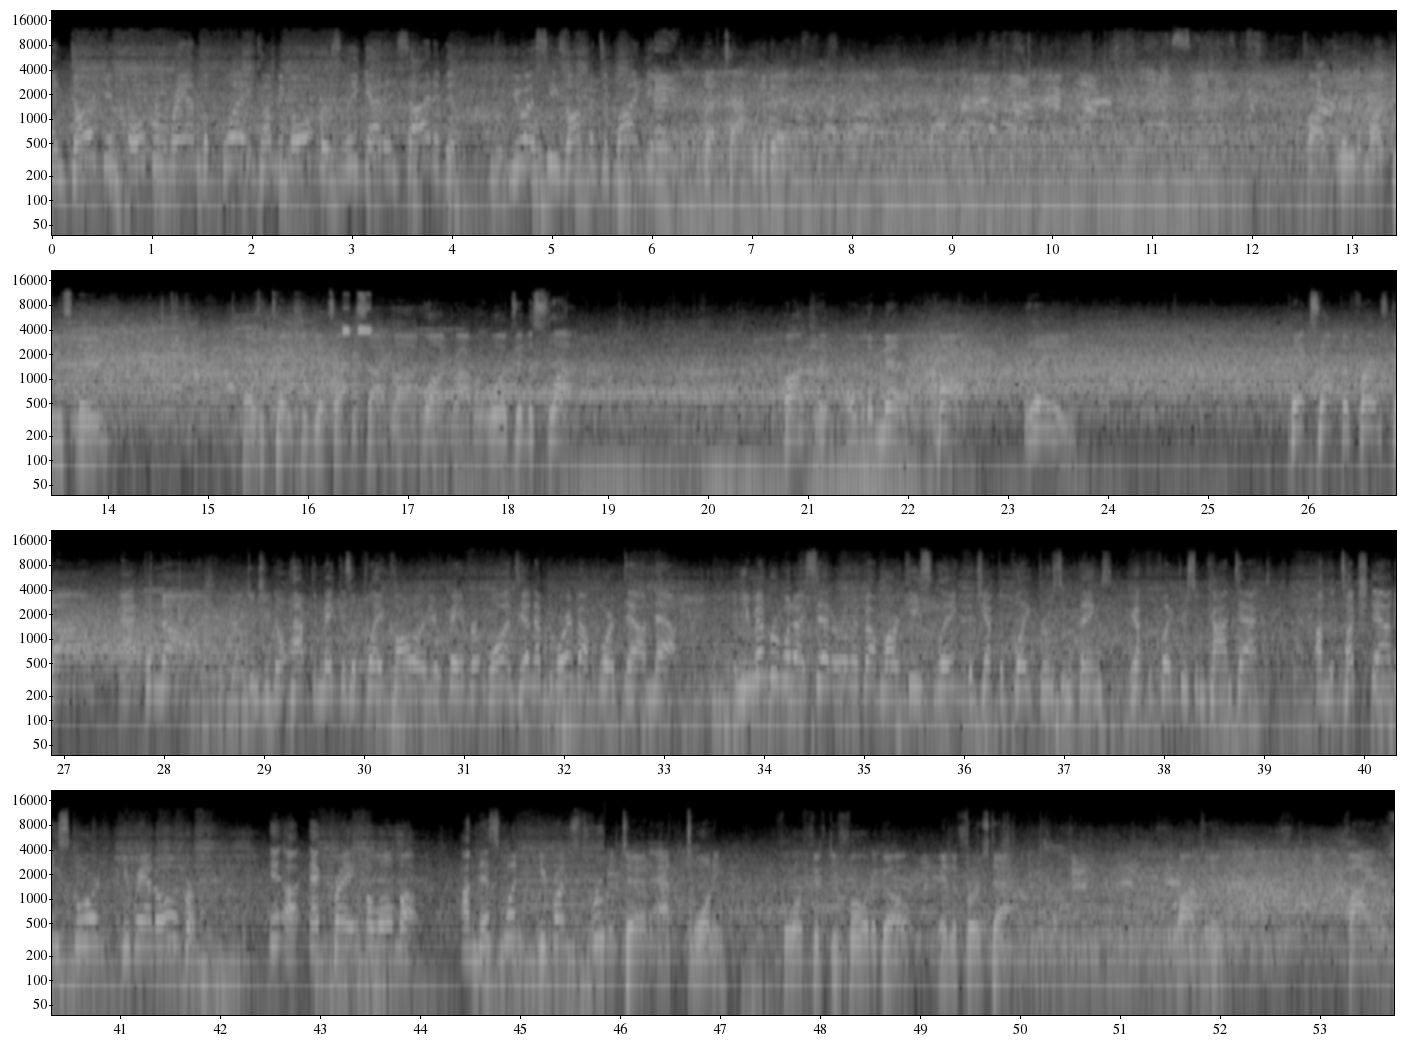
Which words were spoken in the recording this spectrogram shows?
And Dargan overran the play coming over as Lee got inside of it. USC's offensive line gave Left tackle today. Barkley to Marqise Lee. Hesitation gets up the sideline. One. Robert Woods in the slot. Barkley over the middle. Caught. Lee picks up the first down at the nine. You don't have to make as a play caller are your favorite ones. You don't have to worry about fourth down now. And you remember what I said earlier about Marqise Lee, that you have to play through some things, you have to play through some contact. On the touchdown he scored, he ran over uh, Ekpre. On this one, he runs through. 10 at 20. 4.54 to go in the first half. Barkley fires.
